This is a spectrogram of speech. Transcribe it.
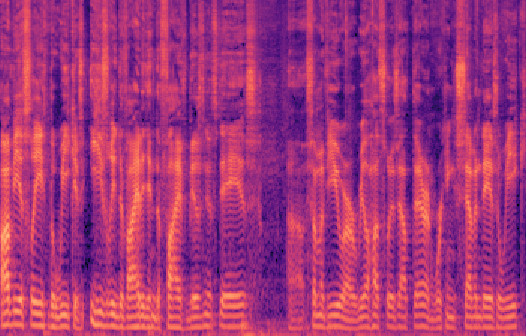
Obviously, the week is easily divided into five business days. Uh, some of you are real hustlers out there and working seven days a week.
